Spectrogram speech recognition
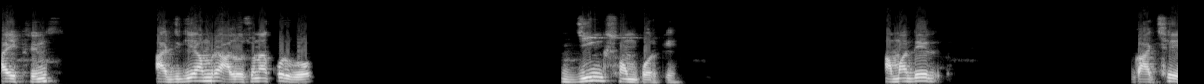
হাই ফ্রেন্ডস আজকে আমরা আলোচনা করব জিঙ্ক সম্পর্কে। আমাদের গাছে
